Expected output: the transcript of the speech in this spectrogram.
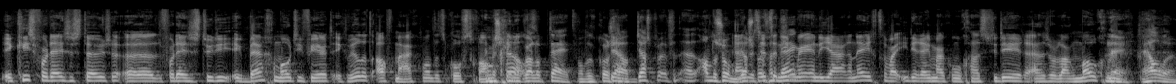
ik kies voor deze, steuze, uh, voor deze studie, ik ben gemotiveerd... ik wil het afmaken, want het kost gewoon En misschien geld. ook wel op tijd, want het kost Ja. geld. Jasper, uh, andersom, En Jasper we zitten niet meer in de jaren negentig... waar iedereen maar kon gaan studeren en zo lang mogelijk Nee, helder.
